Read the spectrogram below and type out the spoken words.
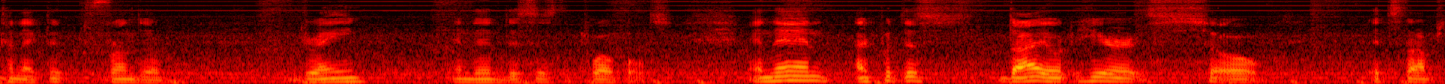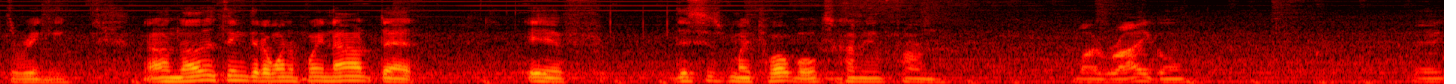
connected from the drain and then this is the 12 volts. And then I put this diode here so it stops the ringing. Now another thing that I want to point out that if this is my 12 volts coming from my Rigol okay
